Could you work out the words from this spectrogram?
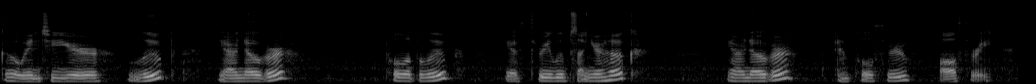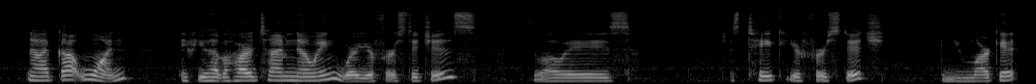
go into your loop, yarn over, pull up a loop, you have three loops on your hook, yarn over, and pull through all three. Now I've got one. If you have a hard time knowing where your first stitch is, you always just take your first stitch and you mark it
